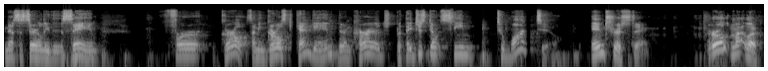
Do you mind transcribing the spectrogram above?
necessarily the same for girls. I mean, girls can game, they're encouraged, but they just don't seem to want to. Interesting. Girls, my, look,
